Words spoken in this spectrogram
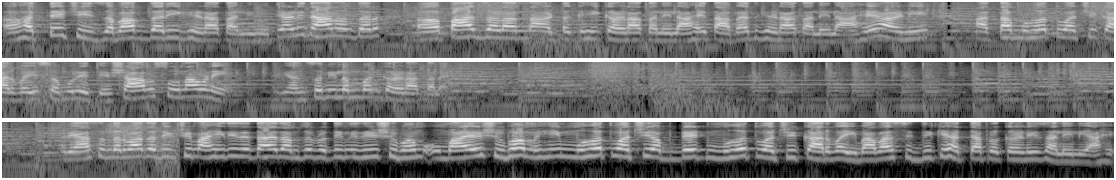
हत्येची जबाबदारी घेण्यात आली होती. आणि त्यानंतर पाच जणांना अटकही करण्यात आलेला आहे ताब्यात घेण्यात आलेला आहे. आणि आता महत्वाची कारवाई समोर येते. श्याम सोनावणे यांचं निलंबन करण्यात आलंय. तर या संदर्भात अधिकची माहिती देत आहेत आमचे प्रतिनिधी शुभम उमाळे. शुभम ही महत्वाची अपडेट महत्वाची कारवाई बाबा सिद्दीकी हत्या प्रकरणी झालेली आहे.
